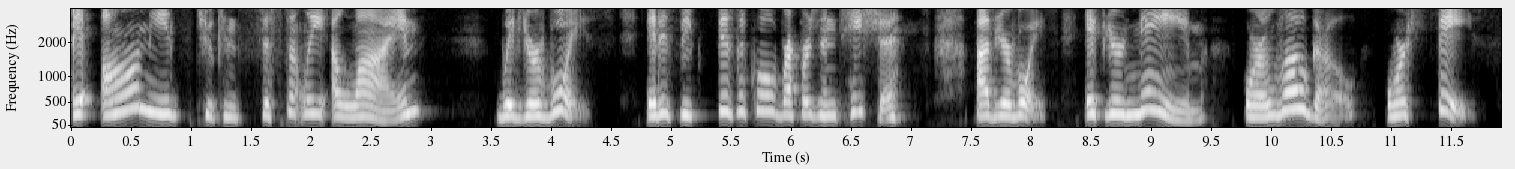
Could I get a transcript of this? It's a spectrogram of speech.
it all needs to consistently align with your voice. It is the physical representations of your voice. If your name or logo or face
